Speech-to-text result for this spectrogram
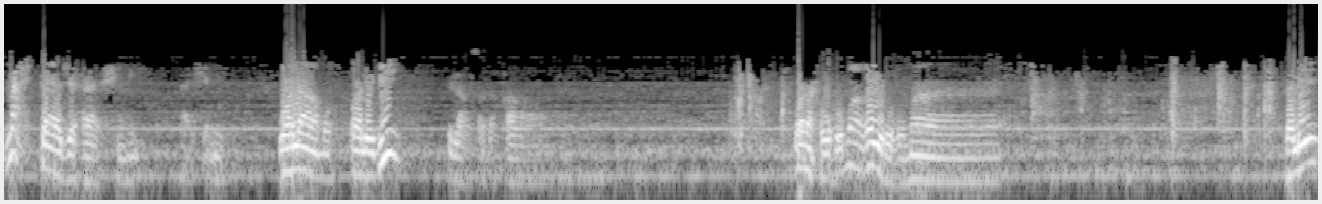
ما احتاج هاشمي هاشمي. ولا مطلبي إلى صدقات. ونحوهما غيرهما. دليل؟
